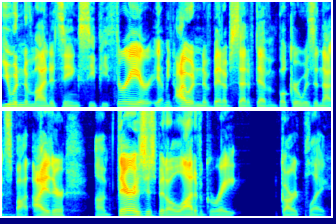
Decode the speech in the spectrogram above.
you wouldn't have minded seeing CP3 or I mean I wouldn't have been upset if Devin Booker was in that spot either. Um, there has just been a lot of great guard play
